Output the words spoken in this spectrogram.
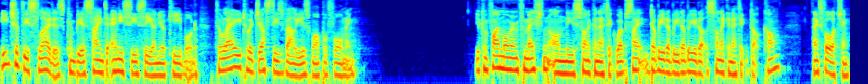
Each of these sliders can be assigned to any CC on your keyboard to allow you to adjust these values while performing. You can find more information on the Sonokinetic website, www.sonokinetic.com. Thanks for watching.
